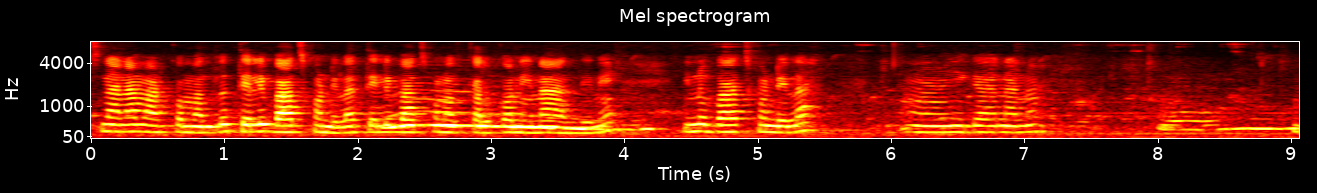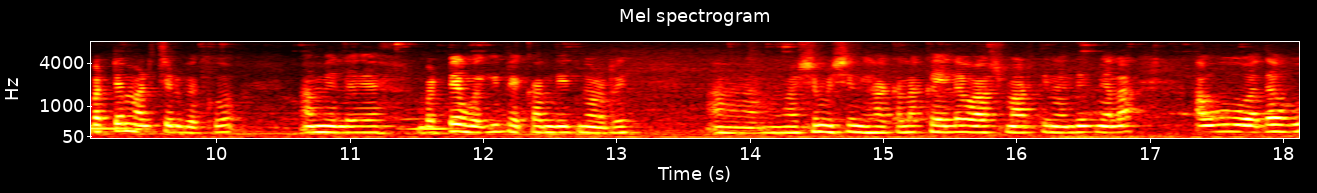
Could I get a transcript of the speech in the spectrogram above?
ಸ್ನಾನ ಮಾಡ್ಕೊಂಬಂದ್ಲು, ತಲೆ ಬಾಚ್ಕೊಂಡಿಲ್ಲ, ತಲೆ ಬಾಚ್ಕೊಳೋದು ಕಲ್ಕೊಂಡಿನ ಅಂದಿನಿ. ಇನ್ನೂ ಬಾಚ್ಕೊಂಡಿಲ್ಲ. ಈಗ ನಾನು ಬಟ್ಟೆ ಮಡಚಿಡ್ಬೇಕು. ಆಮೇಲೆ ಬಟ್ಟೆ ಒಗಿಬೇಕಂದಿದ್ದು ನೋಡ್ರಿ. ವಾಷಿಂಗ್ ಮಿಷಿನ್ಗೆ ಹಾಕಲ್ಲ, ಕೈಲೇ ವಾಶ್ ಮಾಡ್ತೀನಿ ಅಂದಿದ್ನೆಲ್ಲ. ಅವು ಅದಾವು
